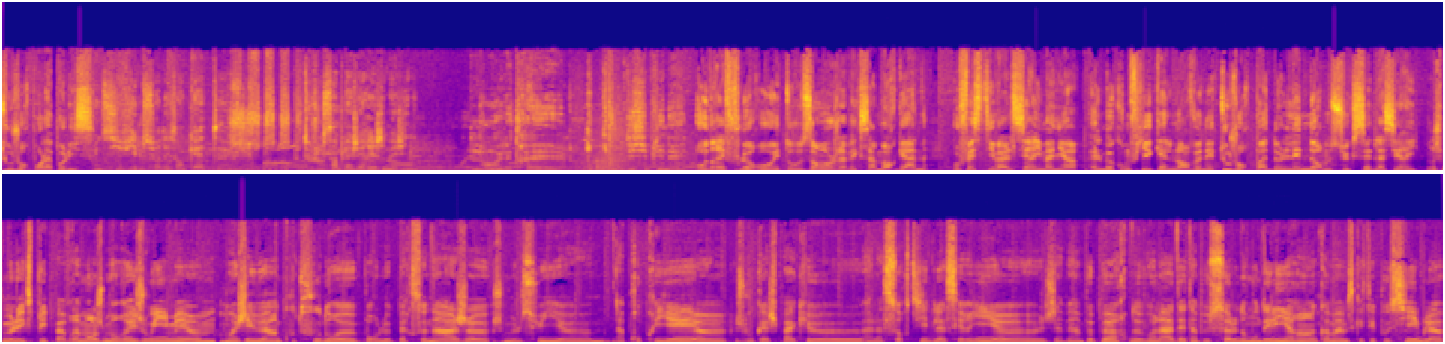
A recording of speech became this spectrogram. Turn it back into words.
toujours pour la police. Une civile sur des enquêtes, euh, pas toujours simple à gérer, j'imagine. Non, elle est très disciplinée. Audrey Fleurot est aux anges avec sa Morgane. Au festival Sérimania, elle me confiait qu'elle n'en revenait toujours pas de l'énorme succès de la série. Je me l'explique pas vraiment, je m'en réjouis, mais euh, moi j'ai eu un coup de foudre pour le personnage. euh, Je me le suis euh, approprié. euh, je vous cache pas que euh, à la sortie de la série, euh, j'avais un peu peur de voilà d'être un peu seule dans mon délire, hein, quand même, ce qui était possible.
